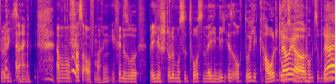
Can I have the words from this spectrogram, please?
würde ich sagen. Aber wo Fass aufmachen? Ich finde so, welche Stulle musst du toasten, welche nicht, ist auch durchgekaut, um es Glaube ich mal auf auch. den Punkt zu bringen. Ja,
